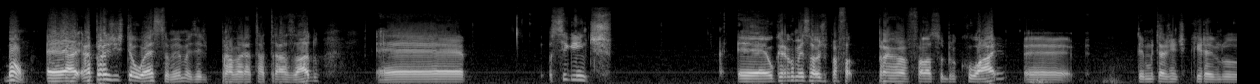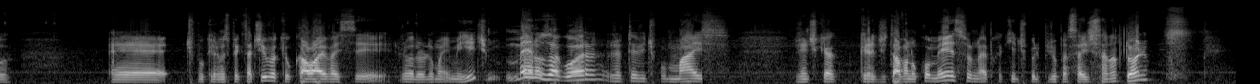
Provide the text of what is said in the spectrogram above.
Bom, é, é pra gente ter o West também, mas ele pra variar tá atrasado. É. O seguinte. É, eu quero começar hoje pra, pra falar sobre o Kawhi. É, tem muita gente querendo. É, tipo, criando expectativa que o Kawhi vai ser jogador do Miami Heat. Menos agora, já teve tipo mais gente que acreditava no começo, na época que tipo, ele pediu pra sair de San Antonio.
